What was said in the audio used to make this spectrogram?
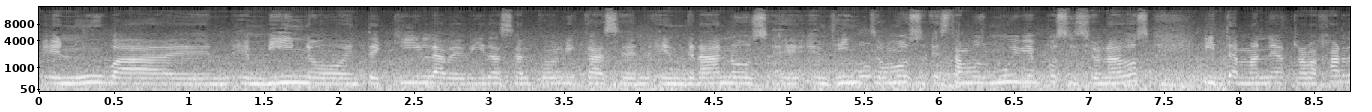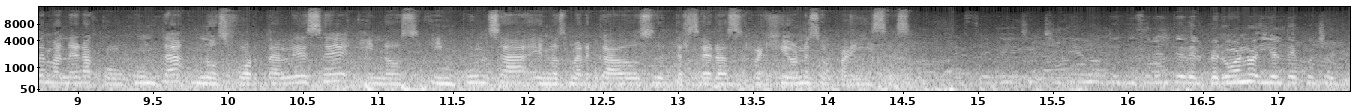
en uva, en, vino, en tequila, bebidas alcohólicas, en, granos, eh, en fin, somos, estamos muy bien posicionados y trabajar de manera conjunta nos fortalece y nos impulsa en los mercados de terceras regiones o países del peruano y el de Cochayuyo.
